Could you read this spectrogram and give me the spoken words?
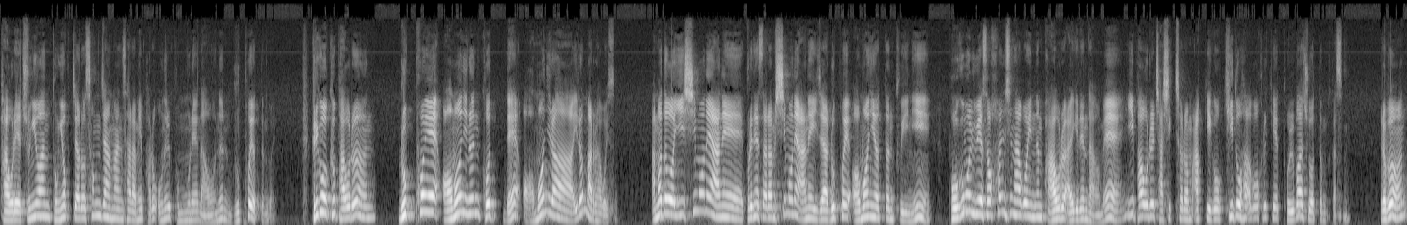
바울의 중요한 동역자로 성장한 사람이 바로 오늘 본문에 나오는 루포였던 거예요. 그리고 그 바울은 루포의 어머니는 곧 내 어머니라 이런 말을 하고 있어요. 아마도 이 시몬의 아내 구레네 사람 시몬의 아내이자 루포의 어머니였던 부인이 복음을 위해서 헌신하고 있는 바울을 알게 된 다음에 이 바울을 자식처럼 아끼고 기도하고 그렇게 돌봐주었던 것 같습니다. 여러분,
